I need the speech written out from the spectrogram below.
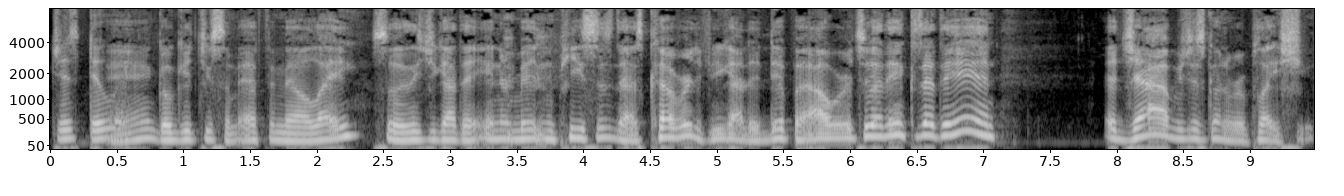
just do it. and go get you some FMLA so at least you got the intermittent pieces that's covered. If you got to dip an hour or two at the end, because at the end, a job is just going to replace you.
